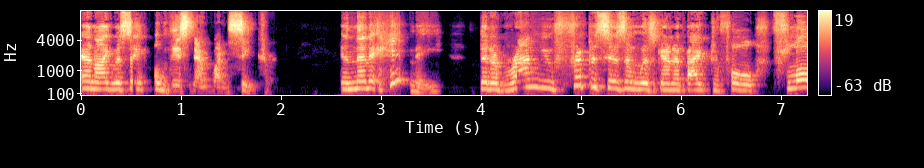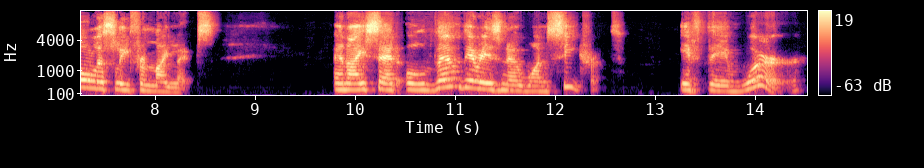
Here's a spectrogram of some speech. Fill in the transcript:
And I was saying, oh, there's no one secret. And then it hit me that a brand new frippicism was going about to fall flawlessly from my lips. And I said, although there is no one secret, if there were,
